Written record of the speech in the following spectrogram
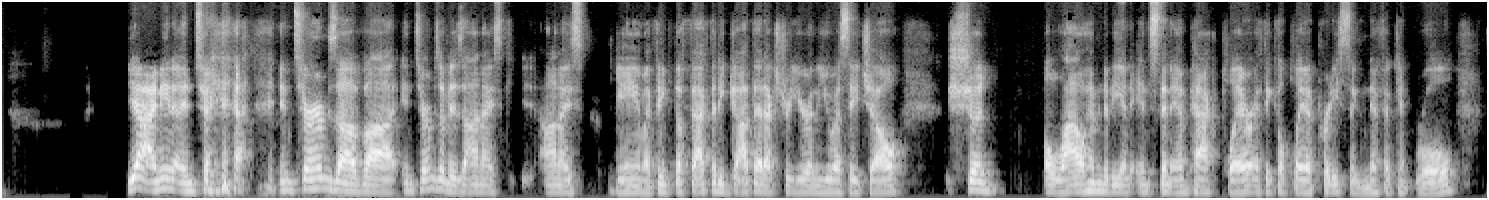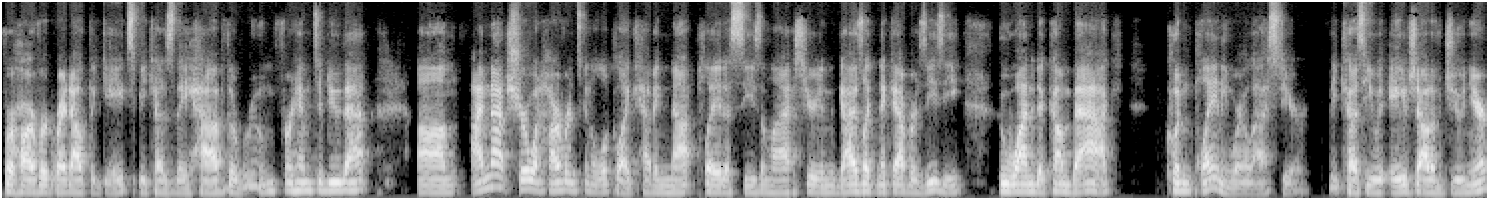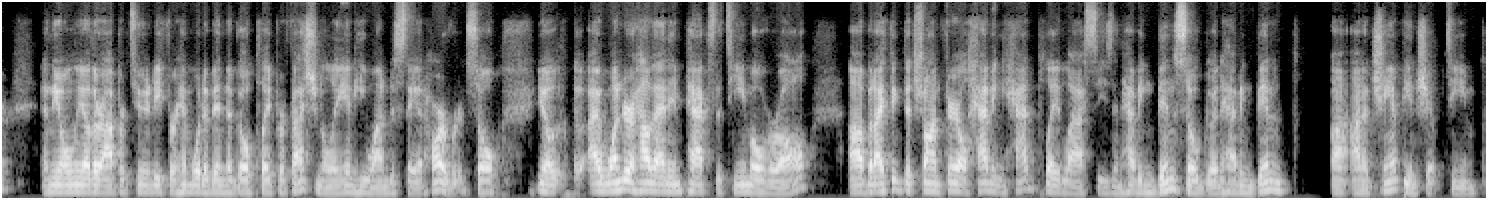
Yeah, I mean, in, ter- in terms of uh, in terms of his on ice on ice game, I think the fact that he got that extra year in the USHL should allow him to be an instant impact player. I think he'll play a pretty significant role for Harvard right out the gates because they have the room for him to do that. Um, I'm not sure what Harvard's going to look like having not played a season last year. And guys like Nick Abruzzese, who wanted to come back, couldn't play anywhere last year because he was aged out of junior. And the only other opportunity for him would have been to go play professionally. And he wanted to stay at Harvard. So, you know, I wonder how that impacts the team overall. Uh, but I think that Sean Farrell, having had played last season, having been so good, having been uh, on a championship team,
